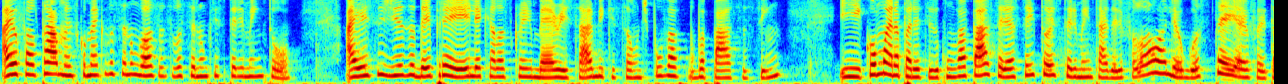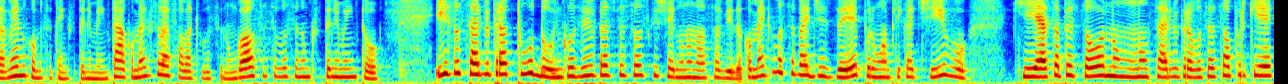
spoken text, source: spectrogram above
Aí eu falo: Tá, mas como é que você não gosta se você nunca experimentou? Aí esses dias eu dei para ele aquelas cranberries, sabe? Que são tipo uva, uva passa assim. E como era parecido com uva passa, ele aceitou experimentar. Ele falou: Olha, eu gostei. Aí eu falei: Tá vendo como você tem que experimentar? Como é que você vai falar que você não gosta se você nunca experimentou? Isso serve para tudo, inclusive para as pessoas que chegam na nossa vida. Como é que você vai dizer por um aplicativo que essa pessoa não, não serve para você só porque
